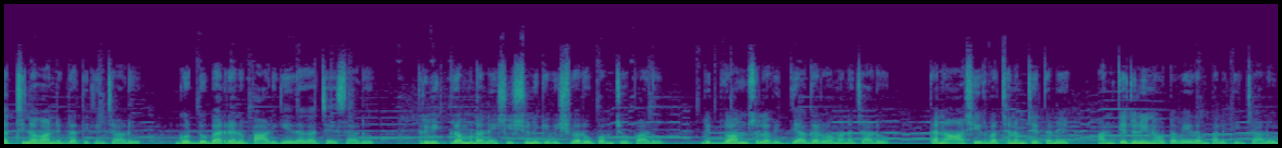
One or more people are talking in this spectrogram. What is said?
చచ్చిన వాణ్ణి బ్రతికించాడు. గొడ్డు బర్రెను పాడి గేదగా చేశాడు. త్రివిక్రముడనే శిష్యునికి విశ్వరూపం చూపాడు. విద్వాంసుల విద్యాగర్వం అనచాడు తన ఆశీర్వచనం చేతనే అంత్యజుని నోట వేదం పలికించాడు.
